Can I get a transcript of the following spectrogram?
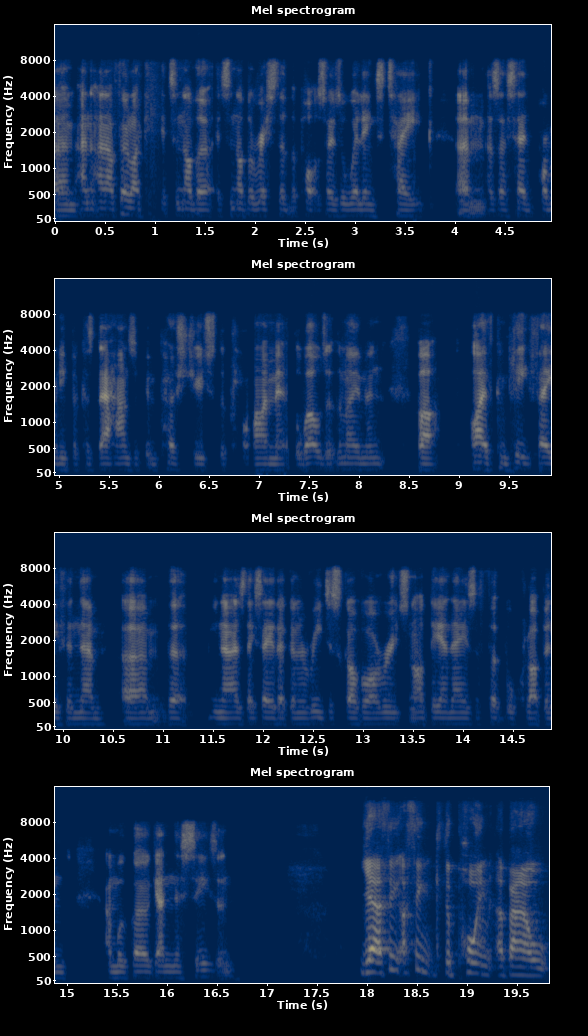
um, and, and I feel like it's another it's another risk that the Pozzos are willing to take. Um, as I said, probably because their hands have been pushed due to the climate of the world at the moment. But I have complete faith in them um, that you know, as they say, they're going to rediscover our roots and our DNA as a football club, and and we'll go again this season. Yeah, I think I think the point about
